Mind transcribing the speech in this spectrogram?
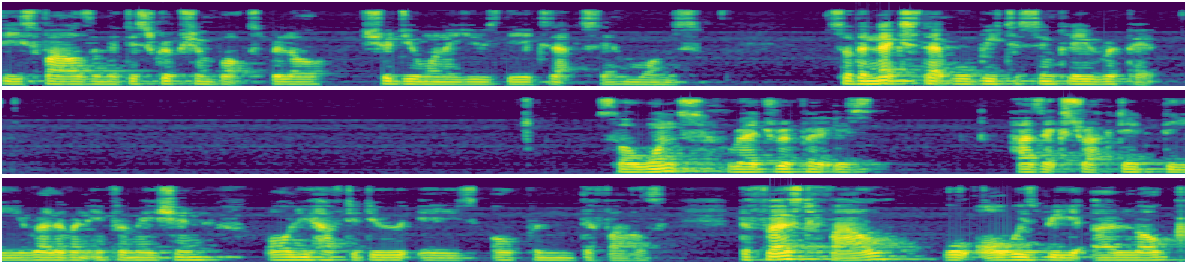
these files in the description box below should you want to use the exact same ones. So the next step will be to simply rip it. So once RegRipper is has extracted the relevant information, all you have to do is open the files. The first file will always be a log,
